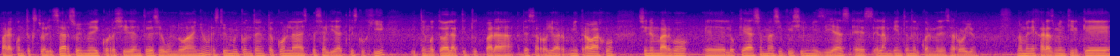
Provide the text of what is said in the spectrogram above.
Para contextualizar, soy médico residente de segundo año. Estoy muy contento con la especialidad que escogí y tengo toda la actitud para desarrollar mi trabajo. Sin embargo, eh, lo que hace más difícil mis días es el ambiente en el cual me desarrollo. No me dejarás mentir que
